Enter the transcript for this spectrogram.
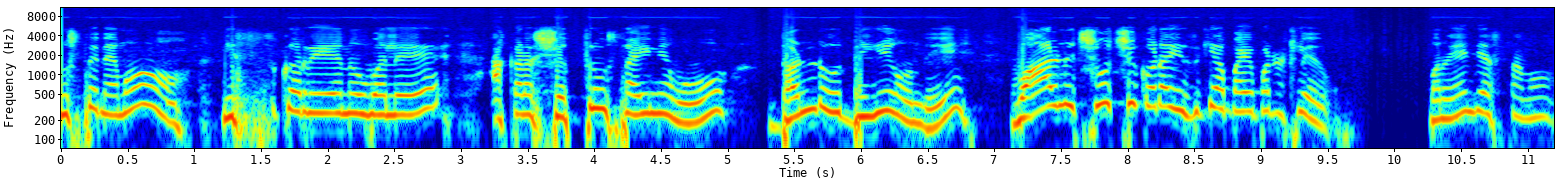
చూస్తేనేమో ఇసుక రేణువలే అక్కడ శత్రు సైన్యము దండు దిగి ఉంది. వారిని చూచి కూడా ఇసుక భయపడట్లేదు. మనం ఏం చేస్తాము?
